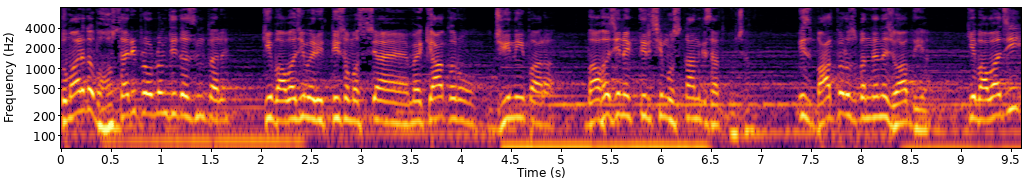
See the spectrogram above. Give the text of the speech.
तुम्हारे तो बहुत सारी प्रॉब्लम थी दस दिन पहले कि बाबा जी मेरी इतनी समस्या है, मैं क्या करूँ? जी नहीं पा रहा। बाबा जी ने एक तिरछी मुस्कान के साथ पूछा। इस बात पर उस बंदे ने जवाब दिया कि बाबा जी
